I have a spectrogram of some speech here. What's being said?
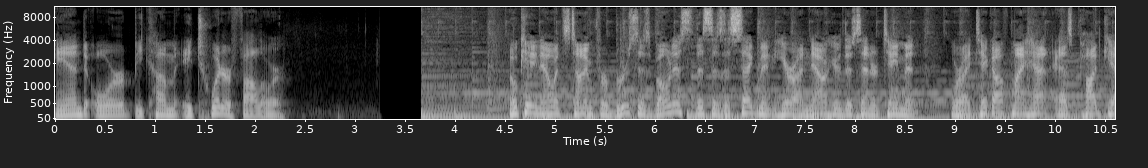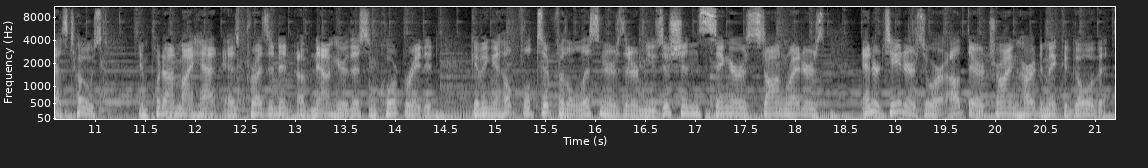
and or become a Twitter follower. Okay, now it's time for Bruce's bonus. This is a segment here on Now Hear This Entertainment where I take off my hat as podcast host and put on my hat as president of Now Hear This Incorporated, giving a helpful tip for the listeners that are musicians, singers, songwriters, entertainers who are out there trying hard to make a go of it.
